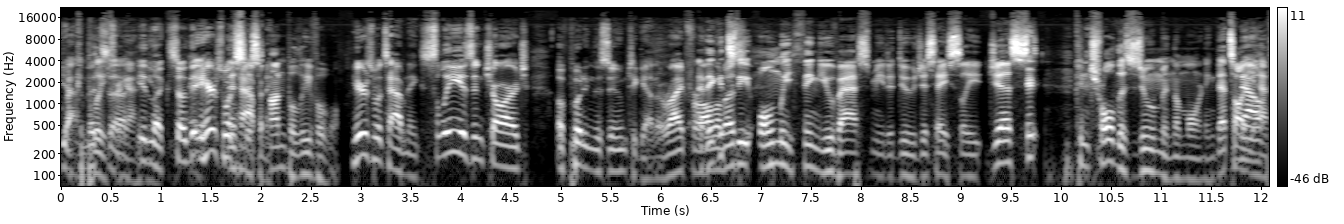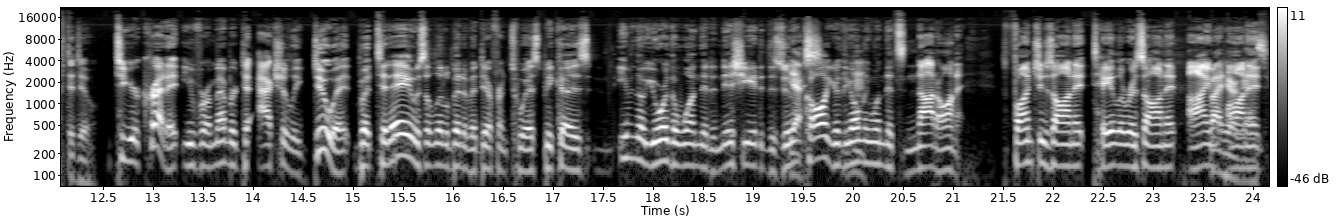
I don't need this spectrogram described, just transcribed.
yeah. completely let's, uh, it- look, so here's what's this happening. is unbelievable. here's what's happening. Slee is in charge of putting the Zoom together, right? For I all think of it's us. the only thing you've asked me to do. Just say, Slee. Just control the Zoom in the morning. That's all Now- you have to do. To your credit, you've remembered to actually do it. But today it was a little bit of a different twist because even though you're the one that initiated the Zoom Yes. call, you're the Mhm. only one that's not on it. Funch is on it. Taylor is on it. I'm Right on guys. it.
